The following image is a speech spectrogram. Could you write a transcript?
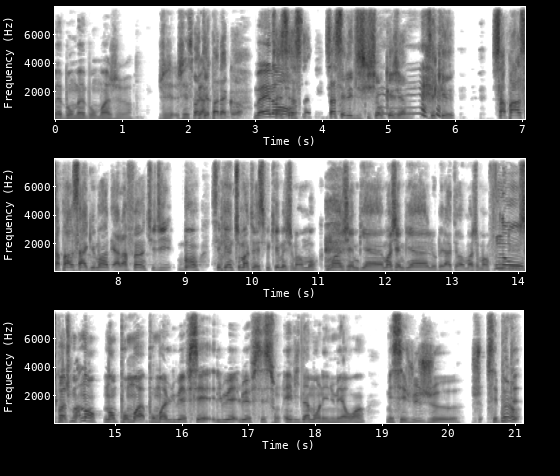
Mais bon, mais bon, moi je. J'espère. Toi, t'es pas d'accord. Mais non. Ça, ça, ça c'est les discussions que j'aime. C'est que ça parle, ça parle, ça argumente, et à la fin, tu dis, bon, c'est bien, tu m'as tout expliqué, mais je m'en moque. Moi, j'aime bien, moi, j'aime bien l'obélateur. Moi, je m'en fous. Non, de ce pas, que tu je m'en- non, non, pour moi, pour moi, l'UFC, l'UFC sont évidemment les numéros 1, mais c'est juste, je, je- c'est peut-être,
